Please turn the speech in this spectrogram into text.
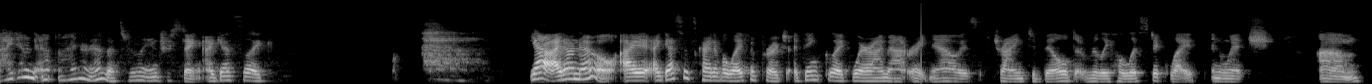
I don't know. I don't know. That's really interesting. I guess like yeah, I don't know. I, I guess it's kind of a life approach. I think like where I'm at right now is trying to build a really holistic life in which um,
